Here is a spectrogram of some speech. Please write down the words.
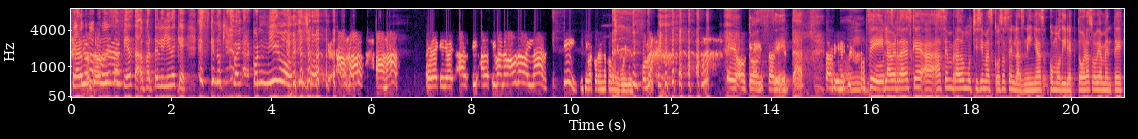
claro que Yo me acuerdo de esa fiesta. Aparte, Lili, de que es que no quiere bailar conmigo. Y yo, Ajá, ajá. Era que yo, y- ah, Ivana, vamos a bailar. Sí, y se iba corriendo con mi sea, eh, ok, está bien, está bien. Sí, la verdad es que ha, ha sembrado muchísimas cosas en las niñas. Como directoras, obviamente,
